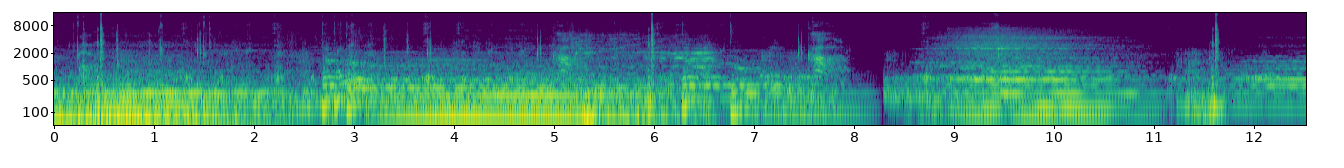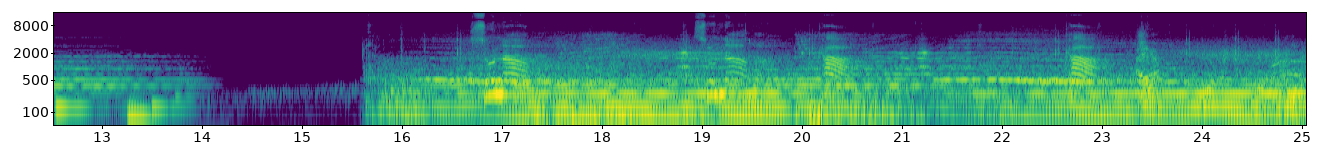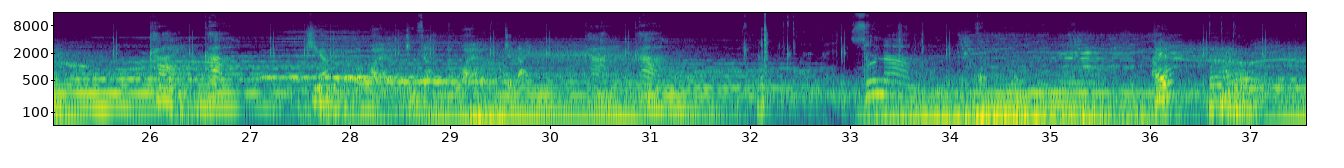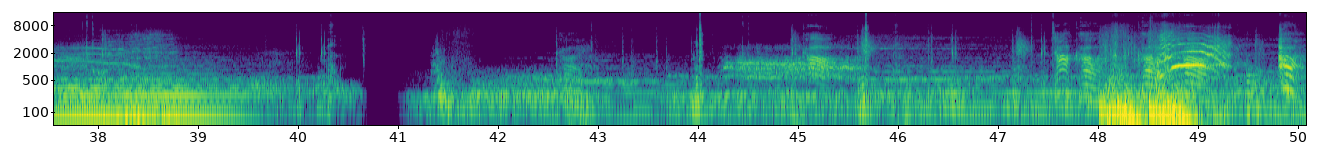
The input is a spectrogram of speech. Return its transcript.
Tsunami. Tsunami. Ka. Ka. Kai. Ka. Kia. Kinsa. Kinai. Kai. Ka. Tsunami. Ai. カーカーカーあ。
